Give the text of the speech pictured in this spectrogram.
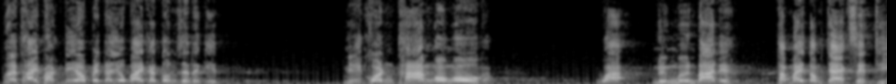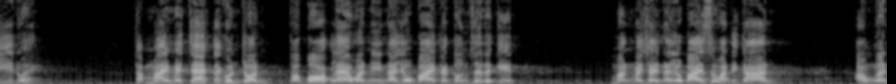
เพื่อไทยพักเดียวเป็นนโยบายกระตุ้นเศรษฐกิจ มีคนถามโง่ๆครับ ว่าหนึ่งหมื่นบาทเนี่ยทำไมต้องแจกเศรษฐีด้วยทำไมไม่แจกแต่คนจน ก็บอกแล้วว่านี่นโยบายกระตุ้นเศรษฐกิจ มันไม่ใช่นโยบายสวัสดิการ เอาเงิน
